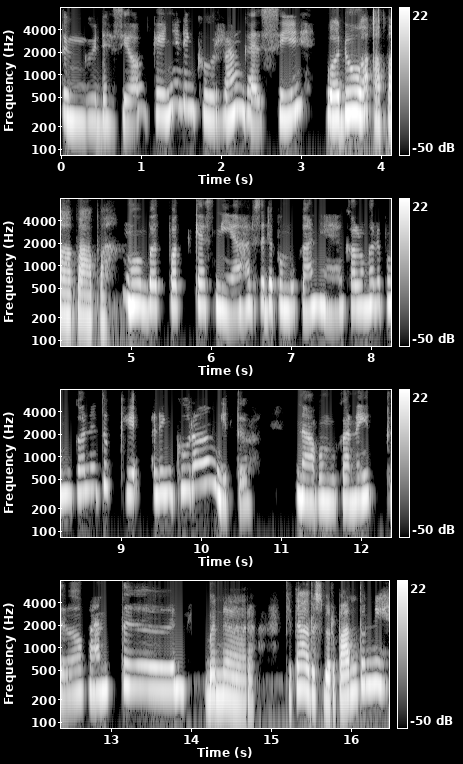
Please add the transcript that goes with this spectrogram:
tunggu deh, Sil. Kayaknya ada yang kurang gak sih? Waduh, apa-apa-apa. Ngobat podcast nih ya, harus ada pembukaannya. Kalau nggak ada pembukaannya tuh kayak ada yang kurang gitu. Nah, pembukaannya itu pantun. Bener, kita harus berpantun nih.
